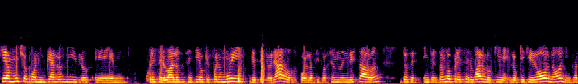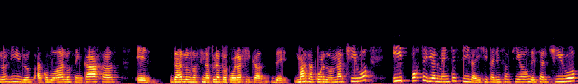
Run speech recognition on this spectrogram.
queda mucho por limpiar los libros, eh, preservarlos en el sentido que fueron muy deteriorados por la situación donde estaban. Entonces, intentando preservar lo que, lo que quedó, ¿no? Limpiar los libros, acomodarlos en cajas, eh, darle una asignatura topográfica de, más de acuerdo a un archivo y posteriormente sí la digitalización de ese archivo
